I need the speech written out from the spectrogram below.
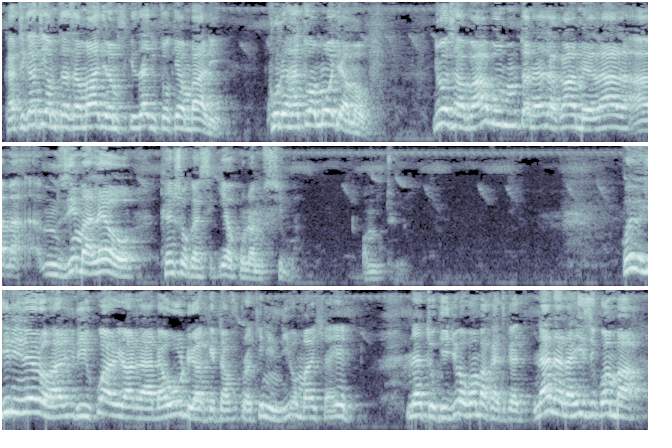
katikati ya mtazamaji na msikilizaji kutokea mbali, kuna hatua moja ya mauti. Ndio sababu mtu anaweza kama amelala mzima leo kesho ukasikia kuna msiba wa mtu. Kwa hiyo hili neno lilikuwa la Daudi akitafuta lakini ndiyo maisha yetu. Na tukijua kwamba katika nani anahisi kwamba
